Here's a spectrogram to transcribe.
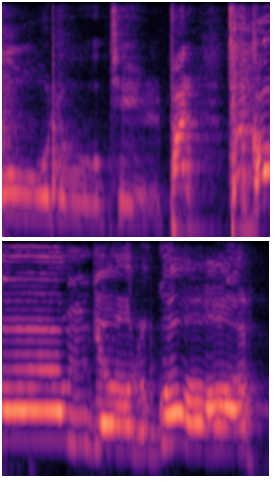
오육칠팔 철컹 열고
